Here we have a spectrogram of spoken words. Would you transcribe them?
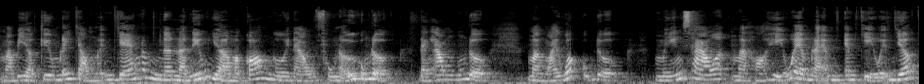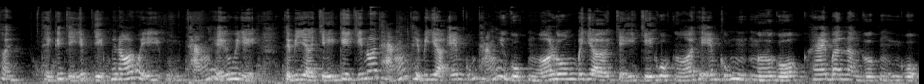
mà bây giờ kêu em lấy chồng là em chán lắm. Nên là nếu giờ mà có người nào phụ nữ cũng được đàn ông cũng được mà ngoại quốc cũng được miễn sao á mà họ hiểu em là em em chịu em dớt thôi. Thì cái chị giúp việc mới nói quý thẳng hiểu quý vị thì bây giờ chị kia chỉ nói thẳng thì bây giờ em cũng thẳng như guột ngựa luôn. Bây giờ chị chị guột ngựa thì em cũng ngựa guột hai bên là guột guột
